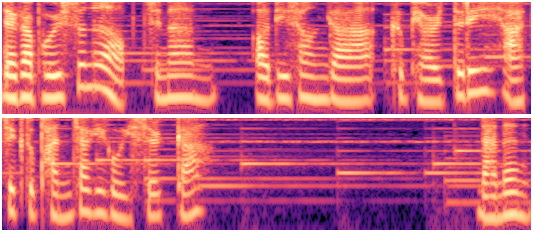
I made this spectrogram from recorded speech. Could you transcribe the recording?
내가 볼 수는 없지만 어디선가 그 별들이 아직도 반짝이고 있을까? 나는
